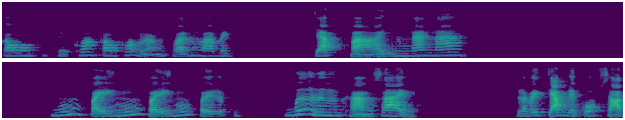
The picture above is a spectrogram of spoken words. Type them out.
เก่าไปข้องเก่าข้องหลัง ฝันว่าไป จับป่าอยู่งั้นนะงุ้มไปงุ้มไปงุ้มไปมือหนึ่งข้างซ้ายเราไปจับได้กบสาม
